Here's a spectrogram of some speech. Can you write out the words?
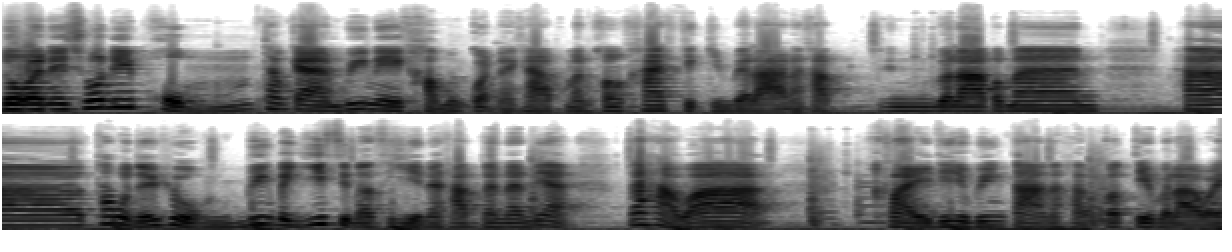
โดยในช่วงที่ผมทำการวิ่งในเขาวงกดนะครับ มันค่อนข้างจะกินเวลานะครับเวลาประมาณถ้าถ้าผมจะไม่ผิดผมวิ่งไป 20 นาทีนะครับดังนั้นเนี่ยถ้าหากว่า ครที่จะวิ่งตามนะครับก็เตรียมเวลาไว้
